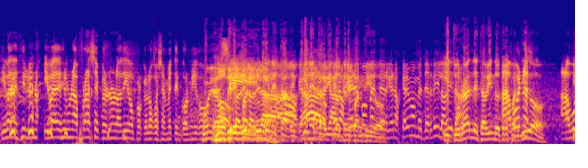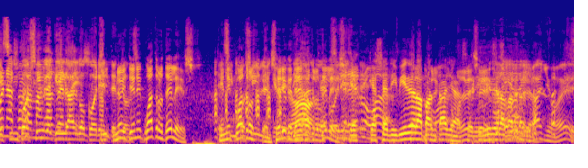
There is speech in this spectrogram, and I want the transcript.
iba, a decir una, iba a decir una frase, pero no la digo porque luego se meten conmigo. No, dila, dila, dila. ¿Quién está, quién está viendo tres queremos partidos? meter, que nos queremos meter. Dila, dila. ¿Iturralde está viendo tres buenas- partidos? A buenas es imposible que diga algo coherente. No, y entonces. tiene cuatro teles. Es Tiene cuatro. En que serio que diga tiene cuatro teles. Que, que se divide la pantalla, debe se divide la Sí, pantalla. baño, ¿eh?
